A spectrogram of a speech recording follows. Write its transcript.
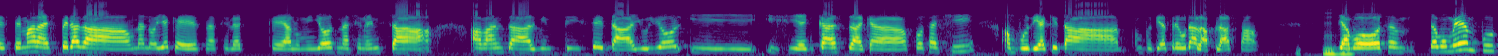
estem a l'espera d'una noia que, és nacional, que a lo millor es nacionalitza abans del 27 de juliol i, i si en cas de que fos així em podria, quitar, em podria treure a la plaça. Uh -huh. Llavors, de moment em puc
